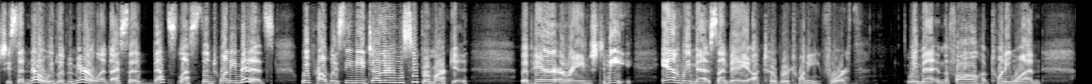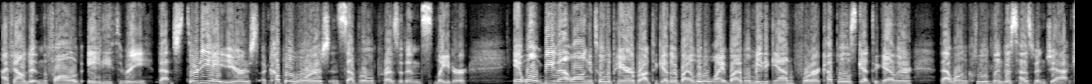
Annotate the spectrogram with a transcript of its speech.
She said, No, we live in Maryland. I said, That's less than 20 minutes. We've probably seen each other in the supermarket. The pair arranged to meet, and we met Sunday, October 24th. We met in the fall of 21. I found it in the fall of 83. That's 38 years, a couple wars, and several presidents later. It won't be that long until the pair, brought together by a little white Bible, meet again for a couple's get together that will include Linda's husband, Jack,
